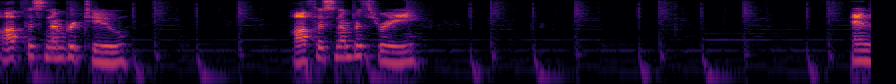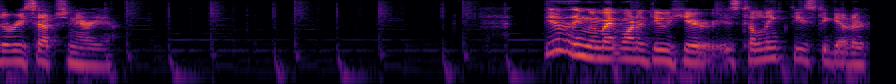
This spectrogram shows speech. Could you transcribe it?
office number two, office number three, and the reception area. The other thing we might want to do here is to link these together.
